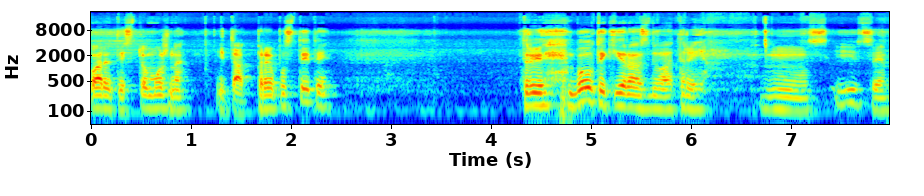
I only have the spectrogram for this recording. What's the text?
паритись, то можна і так перепустити. Три болтики, раз, два, три. Ось, і все.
